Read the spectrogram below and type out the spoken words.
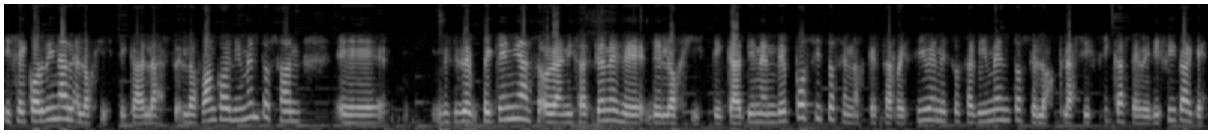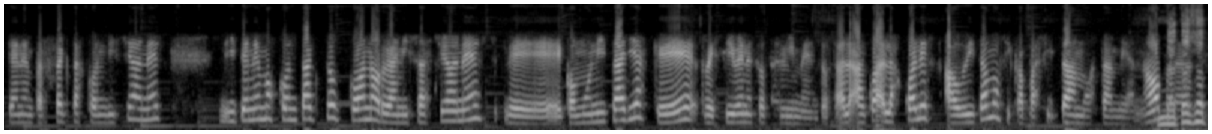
y se coordina la logística. los bancos de alimentos son eh, pequeñas organizaciones de, logística, tienen depósitos en los que se reciben esos alimentos, se los clasifica, se verifica que estén en perfectas condiciones y tenemos contacto con organizaciones eh, comunitarias que reciben esos alimentos, a, las cuales auditamos y capacitamos también. ¿no? Natalia,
